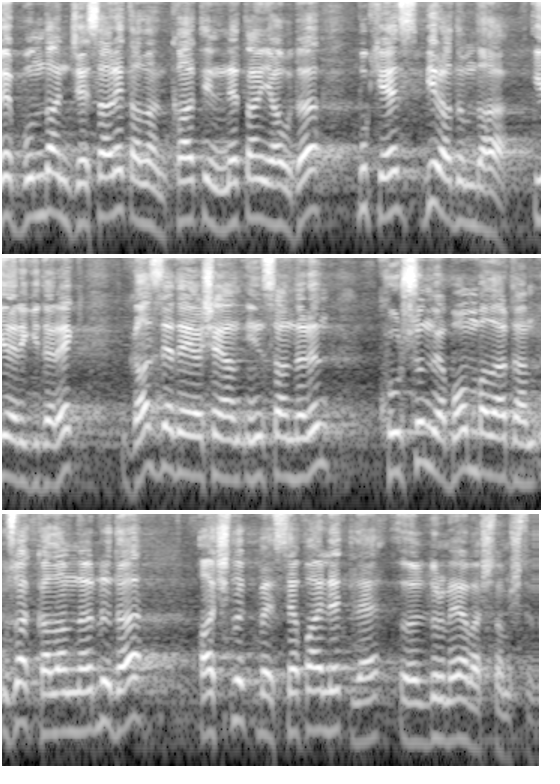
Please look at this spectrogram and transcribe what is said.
ve bundan cesaret alan katil Netanyahu da bu kez bir adım daha ileri giderek Gazze'de yaşayan insanların kurşun ve bombalardan uzak kalanlarını da açlık ve sefaletle öldürmeye başlamıştır.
